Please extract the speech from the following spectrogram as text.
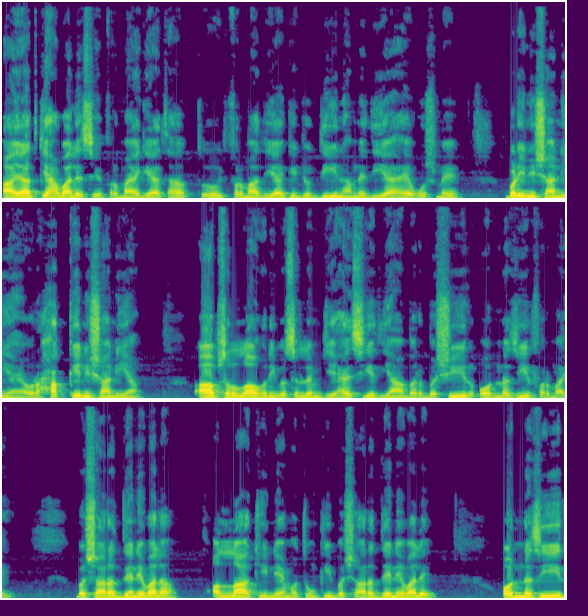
آیات کے حوالے سے فرمایا گیا تھا، تو فرما دیا کہ جو دین ہم نے دیا ہے، اس میں بڑی نشانیاں ہیں اور حق کی نشانیاں۔ آپ صلی اللہ علیہ وسلم کی حیثیت یہاں پر بشیر اور نذیر فرمائی۔ بشارت دینے والا، اللہ کی نعمتوں کی بشارت دینے والے۔ اور نذیر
